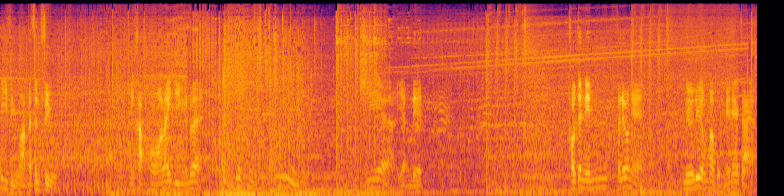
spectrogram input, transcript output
นี่สิวะ Battlefield มีขับฮอไล่ยิงกันด้วยเชี่ยอย่างเด็ด เขาจะเน้นเขาเรียกว่าไง เนื้อเรื่องป่ะผมไม่แน่ใจอะ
